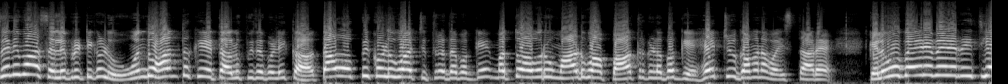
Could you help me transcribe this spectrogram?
ಸಿನಿಮಾ ಸೆಲೆಬ್ರಿಟಿಗಳು ಒಂದು ಹಂತಕ್ಕೆ ತಲುಪಿದ ಬಳಿಕ ತಾವು ಒಪ್ಪಿಕೊಳ್ಳುವ ಚಿತ್ರದ ಬಗ್ಗೆ ಮತ್ತು ಅವರು ಮಾಡುವ ಪಾತ್ರಗಳ ಬಗ್ಗೆ ಹೆಚ್ಚು ಗಮನ ವಹಿಸ್ತಾರೆ. ಕೆಲವು ಬೇರೆ ಬೇರೆ ರೀತಿಯ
